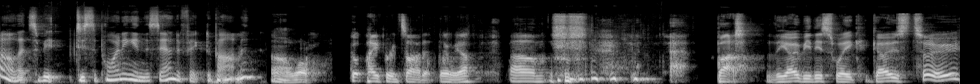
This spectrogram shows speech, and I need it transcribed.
Oh, that's a bit disappointing in the sound effect department. Oh, well, got paper inside it. There we are. Um, but the Obi this week goes to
